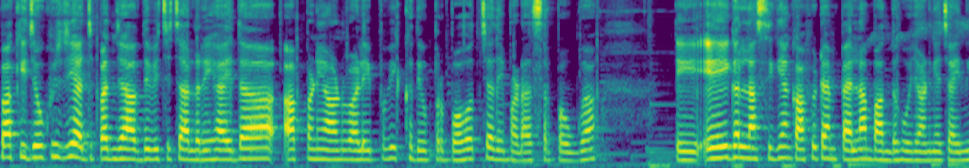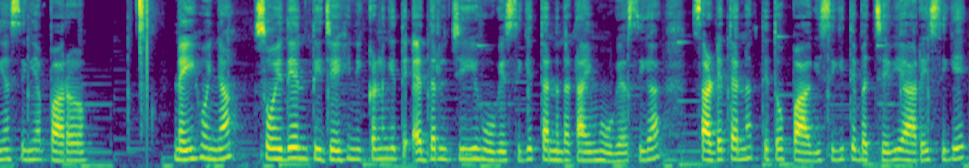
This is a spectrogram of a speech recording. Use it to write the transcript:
ਬਾਕੀ ਜੋ ਕੁਝ ਜੀ ਅੱਜ ਪੰਜਾਬ ਦੇ ਵਿੱਚ ਚੱਲ ਰਿਹਾ, ਇਹਦਾ ਆਪਣੇ ਆਉਣ ਵਾਲੇ ਭਵਿੱਖ ਦੇ ਉੱਪਰ ਬਹੁਤ ਜ਼ਿਆਦਾ ਬੜਾ ਅਸਰ ਪਊਗਾ। ਤੇ ਇਹ ਗੱਲਾਂ ਸੀਗੀਆਂ ਕਾਫੀ ਟਾਈਮ ਪਹਿਲਾਂ ਬੰਦ ਹੋ ਜਾਣੀਆਂ ਚਾਹੀਦੀਆਂ ਸੀਗੀਆਂ, ਪਰ ਨਹੀਂ ਹੋਈਆਂ। ਸੋ ਇਹਦੇ ਨਤੀਜੇ ਹੀ ਨਿਕਲਣਗੇ ਤੇ ਇੱਧਰ ਜੀ ਹੋ ਗਏ ਸੀਗੇ, ਤਿੰਨ ਦਾ ਟਾਈਮ ਹੋ ਗਿਆ ਸੀਗਾ। 3:30 ਤੇ ਧੁੱਪ ਆ ਗਈ ਸੀਗੀ ਤੇ ਬੱਚੇ ਵੀ ਆ ਰਹੇ ਸੀਗੇ।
